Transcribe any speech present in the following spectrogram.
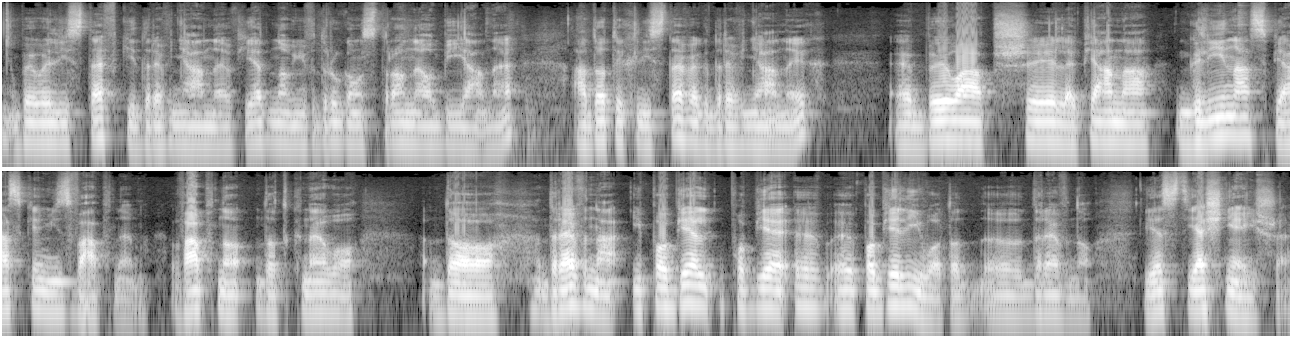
Były listewki drewniane w jedną i w drugą stronę obijane, a do tych listewek drewnianych e, była przylepiana glina z piaskiem i z wapnem. Wapno dotknęło do drewna i pobiel, pobie, e, e, pobieliło to drewno. Jest jaśniejsze.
